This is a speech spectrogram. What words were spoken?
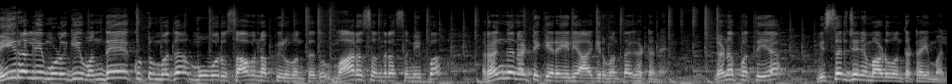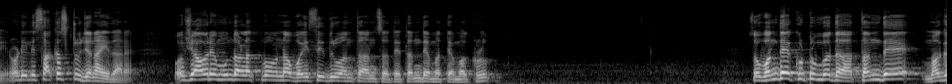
ನೀರಲ್ಲಿ ಮುಳುಗಿ ಒಂದೇ ಕುಟುಂಬದ ಮೂವರು ಸಾವನ್ನಪ್ಪಿರುವಂಥದ್ದು ಮಾರಸಂದ್ರ ಸಮೀಪ ರಂಗನಟ್ಟಿ ಕೆರೆಯಲ್ಲಿ ಆಗಿರುವಂಥ ಘಟನೆ. ಗಣಪತಿಯ ವಿಸರ್ಜನೆ ಮಾಡುವಂಥ ಟೈಮಲ್ಲಿ, ನೋಡಿ ಇಲ್ಲಿ ಸಾಕಷ್ಟು ಜನ ಇದ್ದಾರೆ. ಬಹುಶಃ ಅವರೇ ಮುಂದಾಳತ್ವವನ್ನು ವಹಿಸಿದ್ರು ಅಂತ ಅನಿಸುತ್ತೆ, ತಂದೆ ಮತ್ತು ಮಕ್ಕಳು. ಸೊ ಒಂದೇ ಕುಟುಂಬದ ತಂದೆ, ಮಗ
